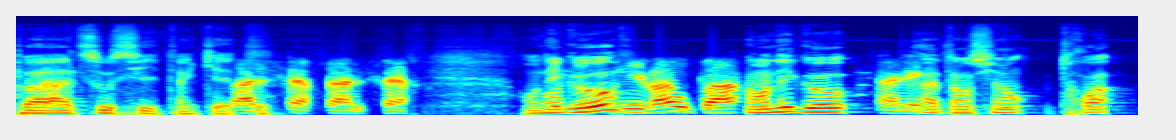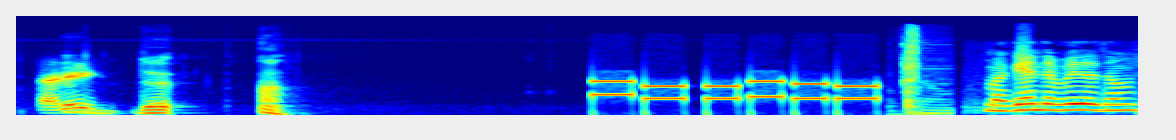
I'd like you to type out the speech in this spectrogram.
Pas de souci, t'inquiète. Ça va le faire, ça va le faire. On, est go On y va ou pas? On est go. Allez. Attention, 3, Allez. 2, 1. Magen David Adam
